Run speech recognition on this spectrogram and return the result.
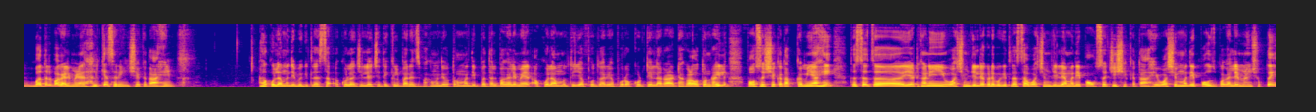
बदल बघायला मिळेल. हलक्या सरींची शक्यता आहे. अकोलामध्ये बघितलं असता अकोला जिल्ह्याच्या देखील बऱ्याच भागामध्ये वातावरणामध्ये बदल बघायला मिळेल. अकोला मूर्तिजापूर दर्यापूर अकोट तेलारा ढगाळ राहील. पावसाची शक्यता कमी आहे. तसंच या ठिकाणी वाशिम जिल्ह्याकडे बघितलं असता वाशिम जिल्ह्यामध्ये पावसाची शक्यता आहे. वाशिममध्ये पाऊस बघायला मिळू शकतोय.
